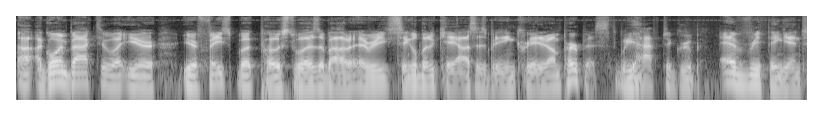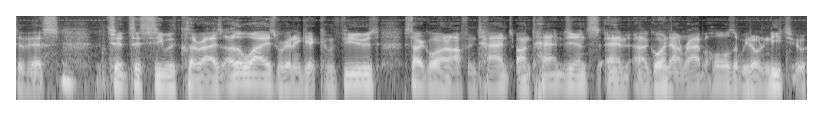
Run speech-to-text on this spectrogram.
uh, going back to what your your Facebook post was about every single bit of chaos is being created on purpose. We have to group everything into this to, to see with clear eyes. Otherwise, we're going to get confused, start going off in tan- on tangents and uh, going down rabbit holes that we don't need to.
